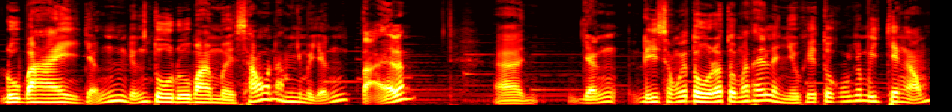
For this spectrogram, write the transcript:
dubai dẫn dẫn tour dubai 16 năm nhưng mà vẫn tệ lắm à, dẫn đi xong cái tour đó tôi mới thấy là nhiều khi tôi cũng giống y chang ổng.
